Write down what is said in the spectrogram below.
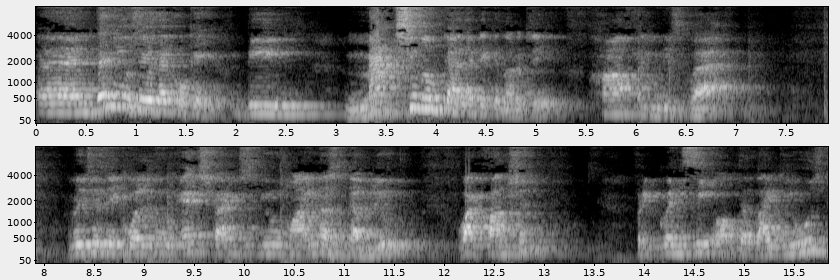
And then you say that okay the maximum kinetic energy half mv square which is equal to h times nu minus w work function frequency of the light used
